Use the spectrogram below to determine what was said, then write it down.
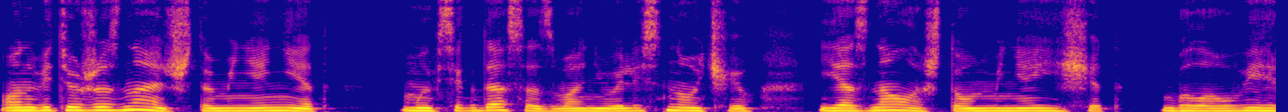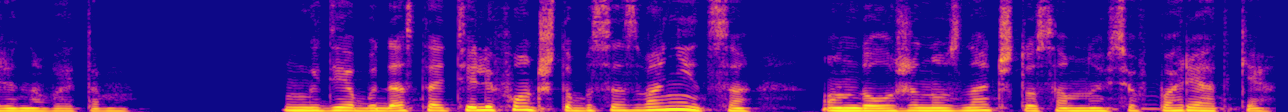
Он ведь уже знает, что меня нет. Мы всегда созванивались ночью. Я знала, что он меня ищет. Была уверена в этом. Где бы достать телефон, чтобы созвониться? Он должен узнать, что со мной все в порядке.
